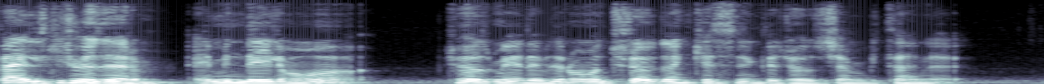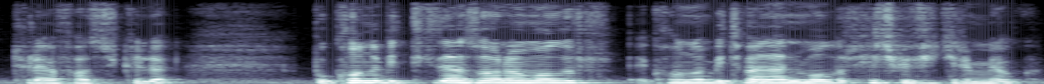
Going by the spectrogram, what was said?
Belki çözerim. Emin değilim ama çözmeye de bilirim ama türevden kesinlikle çözeceğim bir tane türev fasikülü. Bu konu bittikten sonra mı olur? e, Konu bitmeden mi olur? Hiçbir fikrim yok.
